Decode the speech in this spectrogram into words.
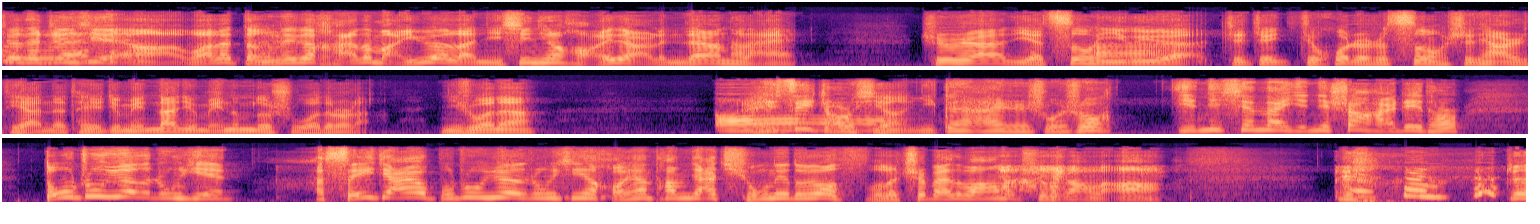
这他真信啊！完了，等那个孩子满月了，你心情好一点了，你再让他来，是不是？也伺候一个月，这这这，或者说伺候十天二十天的，他也就没那就没那么多说头了。你说呢？哎，这招行，你跟爱人说说，人家现在人家上海这头都住月子中心啊，谁家要不住月子中心，好像他们家穷的都要死了，吃白菜帮都吃不上了啊！这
